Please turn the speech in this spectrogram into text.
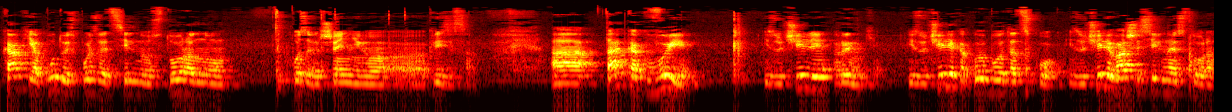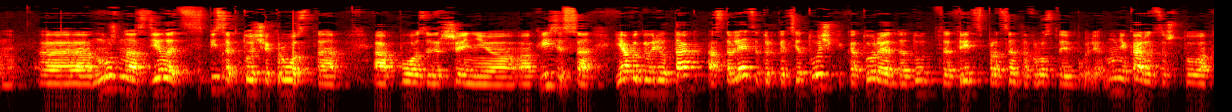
как я буду использовать сильную сторону по завершению э, кризиса. А, так как вы изучили рынки, изучили, какой будет отскок, изучили ваши сильные стороны. Э, нужно сделать список точек роста э, по завершению э, кризиса. Я бы говорил так, оставляйте только те точки, которые дадут 30% роста и более. Ну, мне кажется, что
